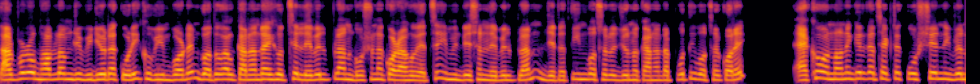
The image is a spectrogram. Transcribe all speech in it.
তারপরেও ভাবলাম যে ভিডিওটা করি, খুব ইম্পর্টেন্ট গতকাল কানাডায় হচ্ছে লেভেল প্ল্যান ঘোষণা করা হয়েছে ইমিগ্রেশন লেভেল প্ল্যান, যেটা তিন বছরের জন্য কানাডা প্রতি বছর করে। এখন অনেকের কাছে একটা কোশ্চেন ইভেন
